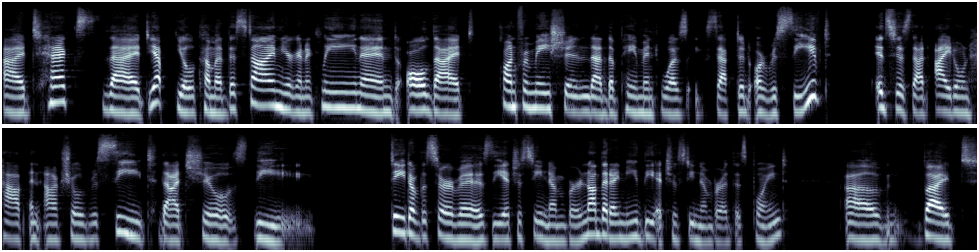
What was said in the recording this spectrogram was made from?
uh, text that, yep, you'll come at this time, you're going to clean, and all that confirmation that the payment was accepted or received. It's just that I don't have an actual receipt that shows the date of the service, the HST number. Not that I need the HST number at this point, um, but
